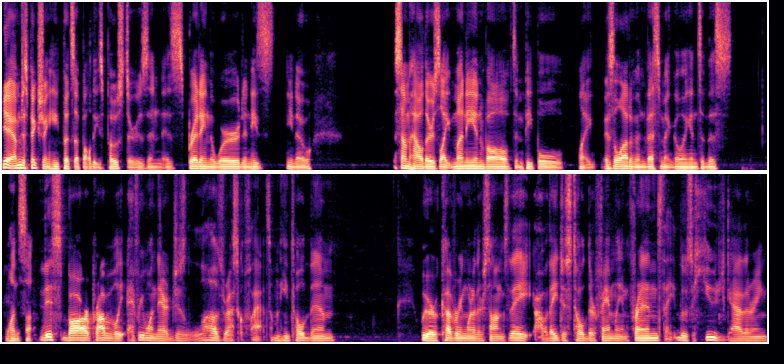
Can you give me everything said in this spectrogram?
yeah, I'm just picturing he puts up all these posters and is spreading the word, and he's you know somehow there's like money involved and people like there's a lot of investment going into this one song. This bar, probably everyone there just loves Rascal Flatts. I mean, he told them we were covering one of their songs, they oh they just told their family and friends. They it was a huge gathering.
